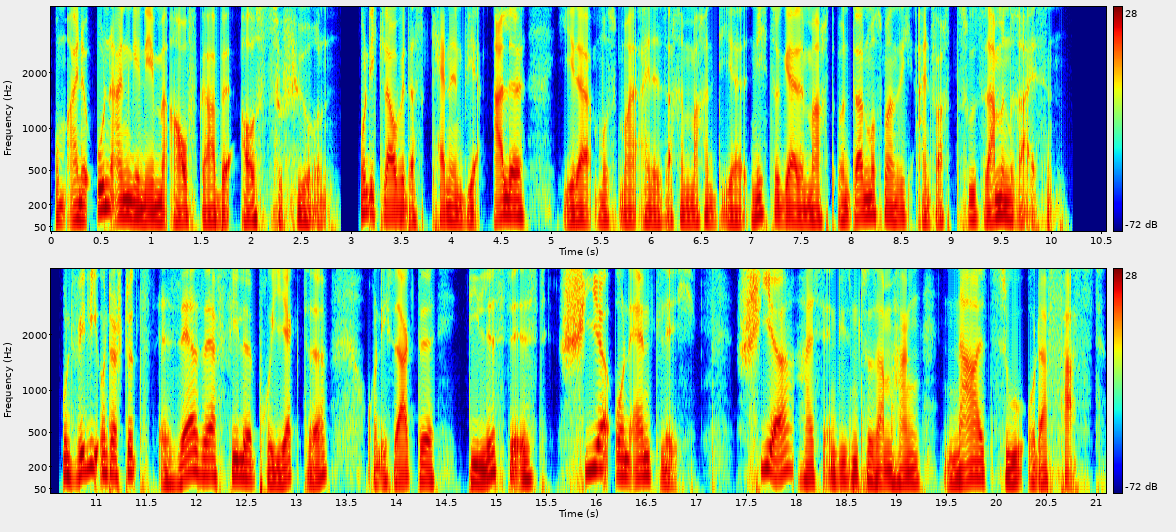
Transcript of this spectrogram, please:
um eine unangenehme Aufgabe auszuführen. Und ich glaube, das kennen wir alle. Jeder muss mal eine Sache machen, die er nicht so gerne macht und dann muss man sich einfach zusammenreißen. Und Willi unterstützt sehr, sehr viele Projekte und ich sagte, die Liste ist schier unendlich. Schier heißt in diesem Zusammenhang nahezu oder fast.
